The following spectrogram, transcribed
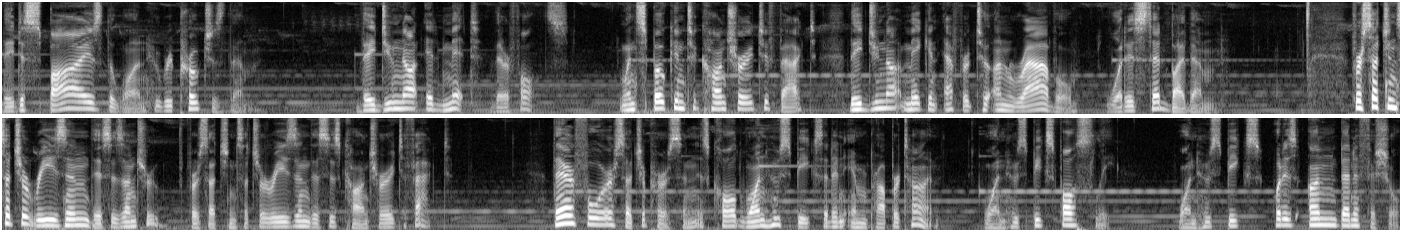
they despise the one who reproaches them. They do not admit their faults. When spoken to contrary to fact, they do not make an effort to unravel what is said by them. For such and such a reason, this is untrue. For such and such a reason, this is contrary to fact. Therefore, such a person is called one who speaks at an improper time, one who speaks falsely, one who speaks what is unbeneficial,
